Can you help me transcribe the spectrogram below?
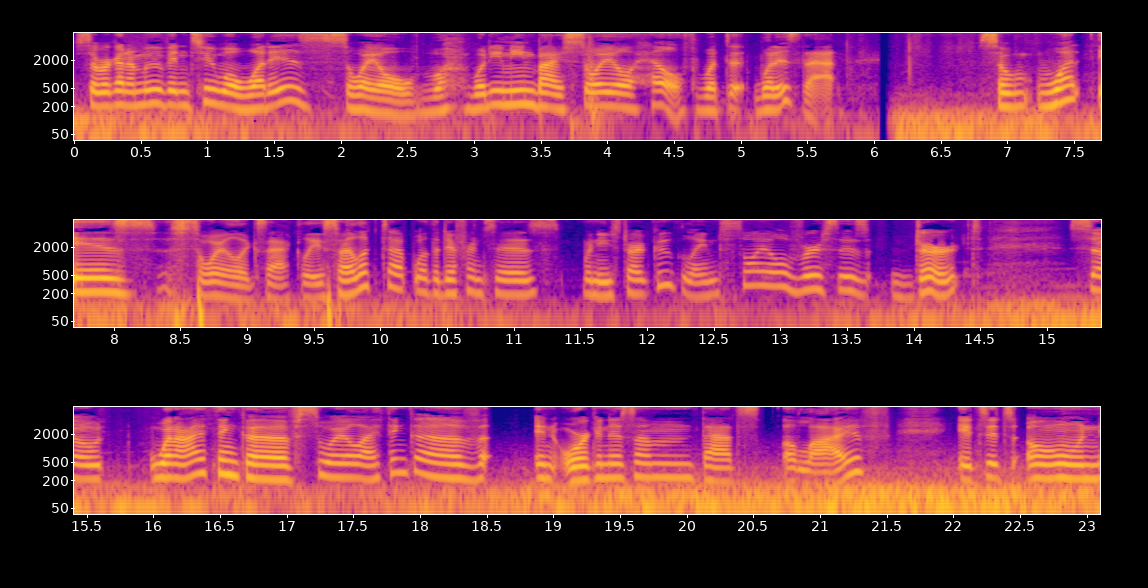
So we're going to move into well, what is soil? What do you mean by soil health? What what is that? So, what is soil exactly? So, I looked up what the difference is when you start Googling soil versus dirt. So, when I think of soil, I think of an organism that's alive. It's its own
